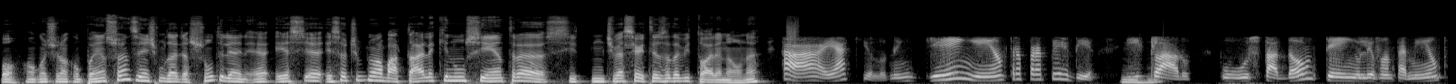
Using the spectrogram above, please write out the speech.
Bom, vamos continuar acompanhando. Só antes de a gente mudar de assunto, Eliane, é, esse, é, esse é o tipo de uma batalha que não se entra se não tiver certeza da vitória, não, né? Ah, é aquilo. Ninguém entra para perder. Uhum. E, claro, o Estadão tem o levantamento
